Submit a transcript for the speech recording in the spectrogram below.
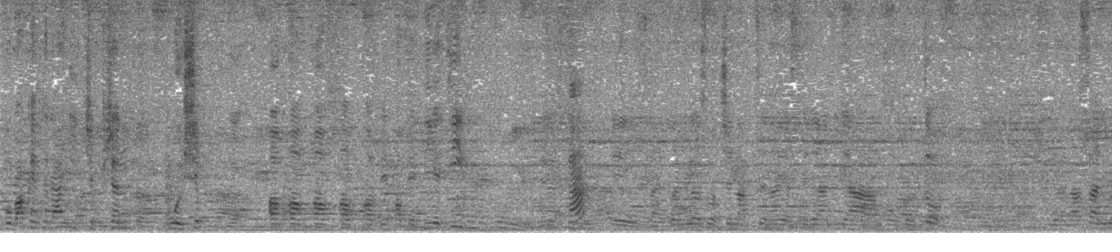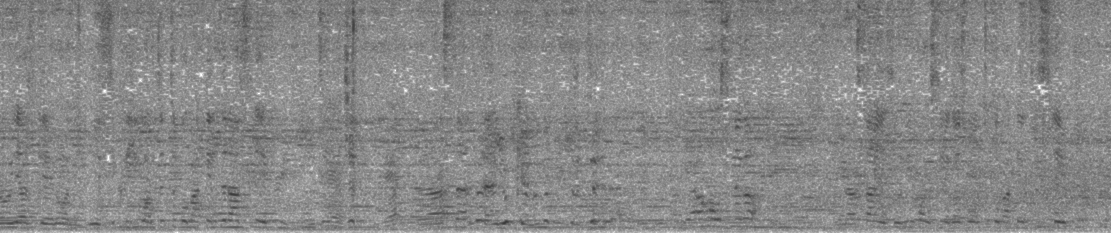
go back into that Egyptian worship of, of, of, of, of, the, of the deity. Understand? Hey, it's like when we was watching acting yesterday and the um, Uncle Tough. You understand what we was going on? Basically, he wanted to go back into that slavery, into. You understand? You him. You're a house nigga. You understand? So the house niggas want to go back into slavery.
